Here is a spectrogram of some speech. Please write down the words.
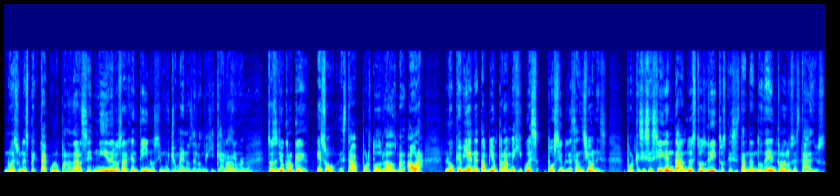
No es un espectáculo para darse ni de los argentinos y mucho menos de los mexicanos. Entonces yo creo que eso está por todos lados mal. Ahora, lo que viene también para México es posibles sanciones porque si se siguen dando estos gritos que se están dando dentro de los estadios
